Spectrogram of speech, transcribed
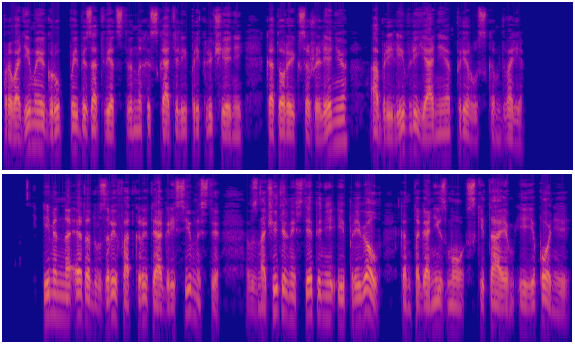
проводимые группой безответственных искателей приключений, которые, к сожалению, обрели влияние при русском дворе. Именно этот взрыв открытой агрессивности в значительной степени и привел к антагонизму с Китаем и Японией,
